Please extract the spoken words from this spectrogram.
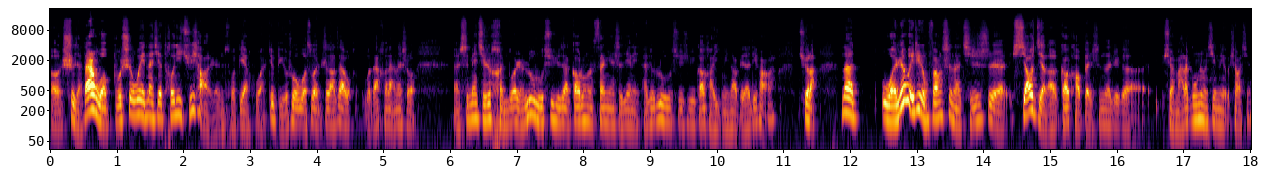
呃视角，当然我不是为那些投机取巧的人所辩护啊。就比如说我所知道，在我我在河南的时候，呃，身边其实很多人陆陆续续在高中的三年时间里，他就陆陆续续高考移民到别的地方了去了。那我认为这种方式呢，其实是消解了高考本身的这个选拔的公正性跟有效性。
